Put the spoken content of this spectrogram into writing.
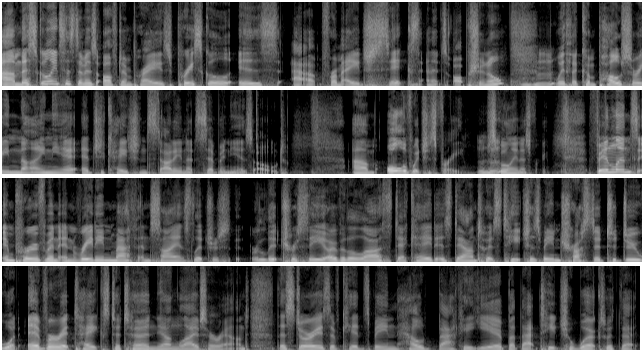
Um, their schooling system is often praised. Preschool is uh, from age six and it's optional, with a compulsory nine year education starting at seven years old. Um, all of which is free. Schooling is free. Finland's improvement in reading, math, and science literacy, literacy over the last decade is down to its teachers being trusted to do whatever it takes to turn young lives around. There's stories of kids being held back a year, but that teacher works with that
